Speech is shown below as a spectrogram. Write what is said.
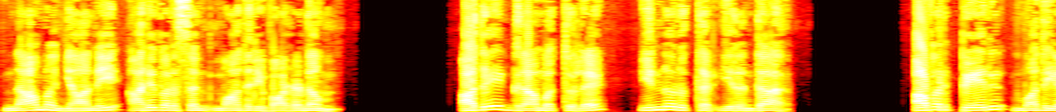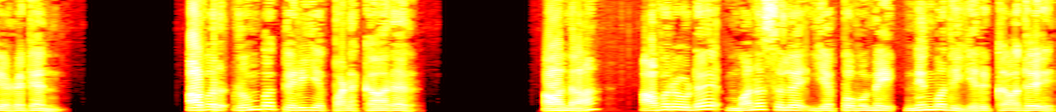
நாம ஞானி அறிவரசன் மாதிரி வாழணும். அதே கிராமத்துல இன்னொருத்தர் இருந்தார். அவர் பேரு மதியழகன். அவர் ரொம்ப பெரிய பணக்காரர். ஆனா அவரோட மனசுல எப்பவுமே நிம்மதி இருக்காது.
